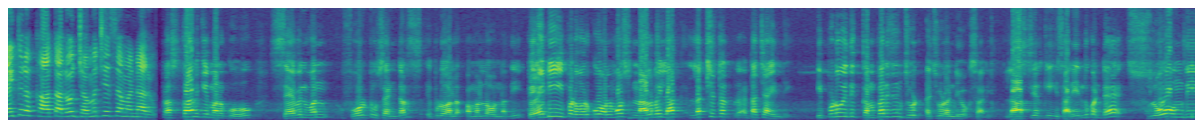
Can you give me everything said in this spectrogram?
రైతుల ఖాతాలో జమ చేశామన్నారు. ప్రస్తుతానికి మనకు seven one four two centres ఇప్పుడు అమల్లో ఉన్నది. పేడీ ఇప్పటి వరకు ఆల్మోస్ట్ నలభై లాక్ లక్ష టచ్ అయింది. ఇప్పుడు ఇది కంపారిజన్ చూ చూడండి ఒకసారి. లాస్ట్ ఇయర్కి ఈసారి ఎందుకంటే స్లో ఉంది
